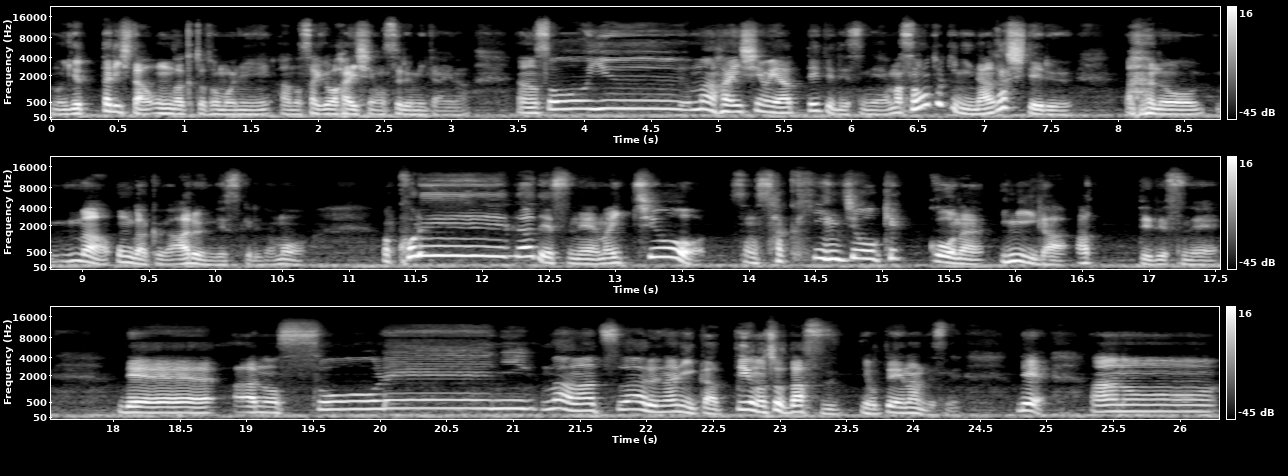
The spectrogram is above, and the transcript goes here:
ゆったりした音楽とともに、あの、作業配信をするみたいな。あのそういう、まあ、配信をやっててですね、まあ、その時に流してる、あの、まあ、音楽があるんですけれども、これがですね、まあ、一応、その作品上結構な意味があってですね、で、あの、それに、まあ、まつわる何かっていうのをちょっと出す予定なんですね。で、あの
